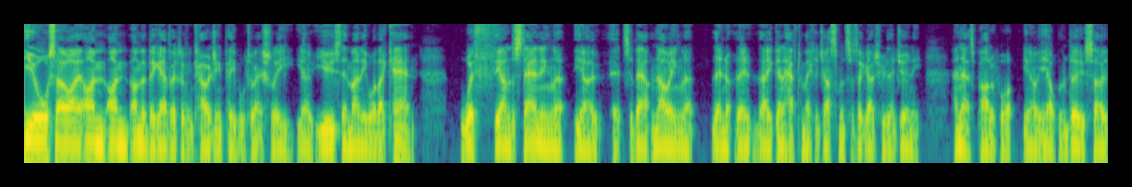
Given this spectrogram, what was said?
you also, I, I'm, I'm, I'm a big advocate of encouraging people to actually, you know, use their money while they can, with the understanding that you know it's about knowing that they're not, they're, they're going to have to make adjustments as they go through their journey, and that's part of what you know you help them do. So,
